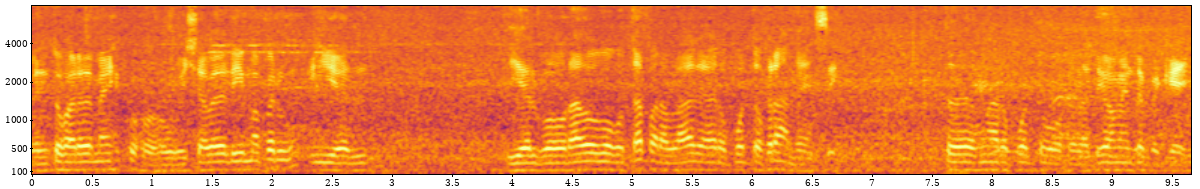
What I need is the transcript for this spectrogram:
Benito Juárez de México, Jorge Luis Chávez de Lima, Perú, y el y el Borado Bogotá para hablar de aeropuertos grandes en sí. Esto es un aeropuerto relativamente pequeño.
